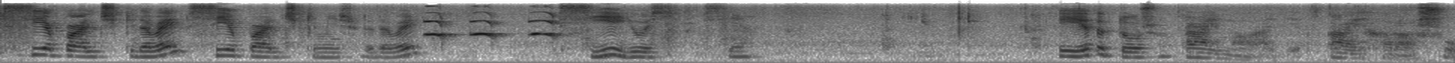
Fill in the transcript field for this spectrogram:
Все пальчики давай. Все пальчики мне сюда давай. Все, Йось, все. И это тоже. Ай, молодец, ай, хорошо,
